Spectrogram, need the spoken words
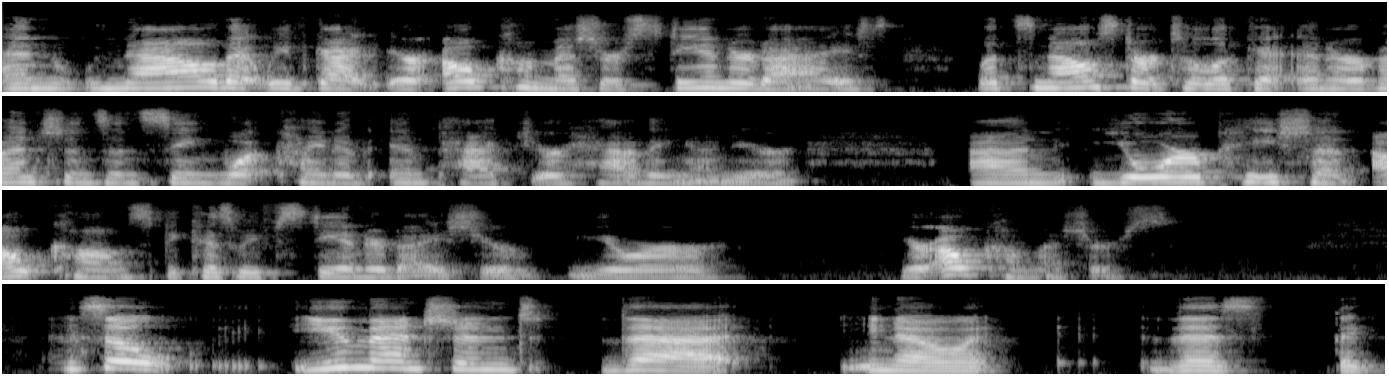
And now that we've got your outcome measures standardized, let's now start to look at interventions and seeing what kind of impact you're having on your and your patient outcomes because we've standardized your your your outcome measures and so you mentioned that you know this the,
